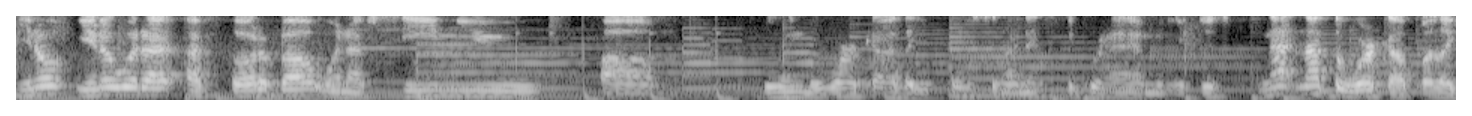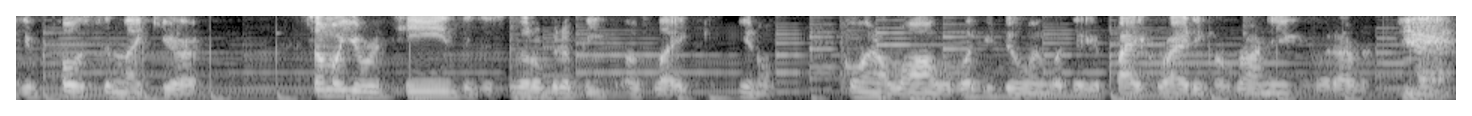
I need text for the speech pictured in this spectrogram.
You know, you know what I, I've thought about when I've seen you um, doing the workout that you posted on Instagram, and you're just not not the workout, but like you're posting like your some of your routines and just a little bit of, beat of like you know going along with what you're doing, whether you're bike riding or running or whatever. yeah,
